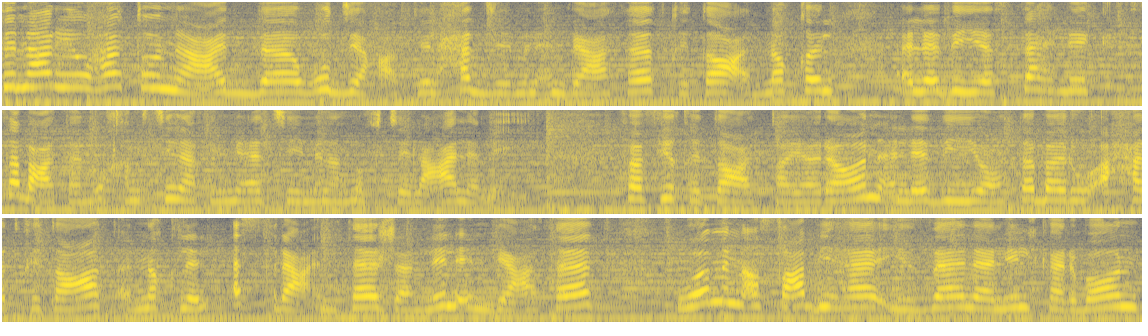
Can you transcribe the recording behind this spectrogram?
سيناريوهات عدة وضعت للحد من انبعاثات قطاع النقل الذي يستهلك 57% من النفط العالمي. ففي قطاع الطيران الذي يعتبر أحد قطاعات النقل الأسرع إنتاجا للانبعاثات ومن أصعبها إزالة للكربون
